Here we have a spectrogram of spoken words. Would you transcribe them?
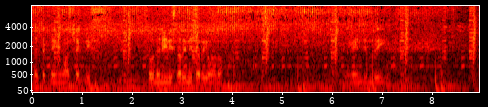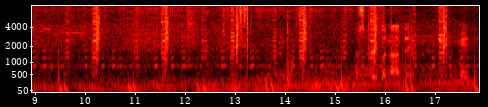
Yun guys, na-check na yung mga checklist. So, nalinis na rin ni Sir yung ano. Yung engine bay. Tapos aircon natin. Med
